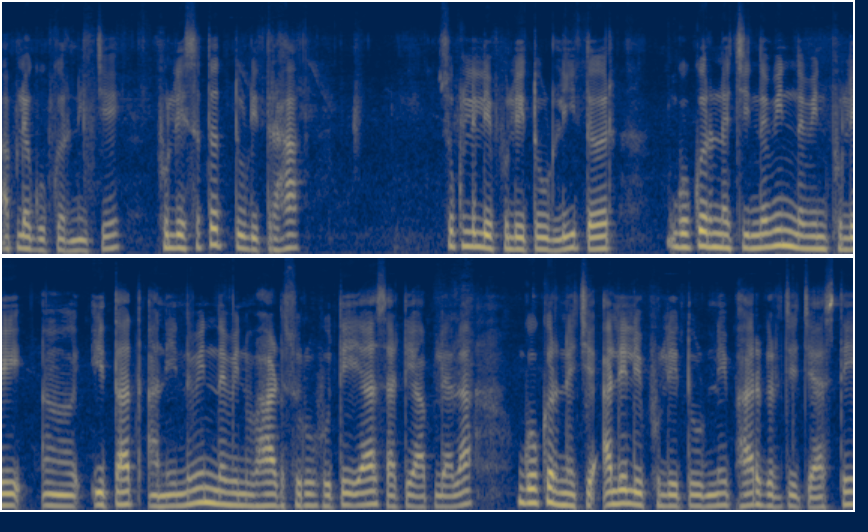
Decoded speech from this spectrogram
आपल्या गोकर्णीचे फुले सतत तोडीत राहा. सुकलेले फुले तोडली तर गोकर्णाची नवीन नवीन फुले येतात आणि नवीन नवीन वाढ सुरू होते. यासाठी आपल्याला गोकर्णाचे आलेले फुले तोडणे फार गरजेचे असते.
